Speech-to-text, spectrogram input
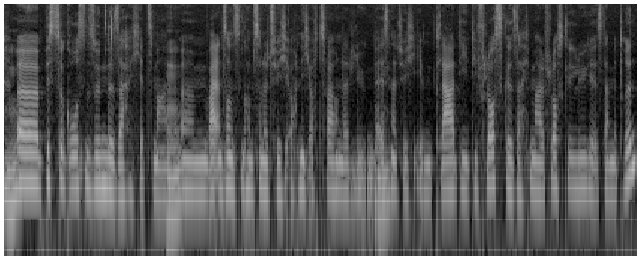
äh, bis zur großen Sünde, sag ich jetzt mal. Mhm. Ähm, weil ansonsten kommst du natürlich auch nicht auf 200 Lügen. Da Mhm. ist natürlich eben klar, die, die Floskel, sag ich mal, Floskellüge ist da mit drin.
